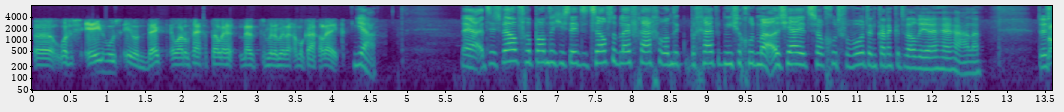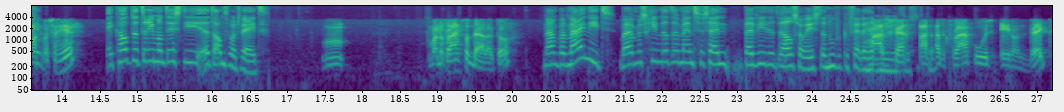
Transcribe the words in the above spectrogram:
eh, wat is één, hoe is één ontdekt en waarom zijn getallen meer aan elkaar gelijk? Ja. Nou ja, het is wel frappant dat je steeds hetzelfde blijft vragen, want ik begrijp het niet zo goed. Maar als jij het zo goed verwoordt, dan kan ik het wel weer herhalen. Dus Wat, zeg je? ik hoop dat er iemand is die het antwoord weet. Mm, Maar de vraag is toch duidelijk, toch? Nou, bij mij niet. Maar misschien dat er mensen zijn bij wie dat wel zo is. Dan hoef ik er verder Maar helemaal niet meer zeg, als, als ik vraag hoe is één ontdekt,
